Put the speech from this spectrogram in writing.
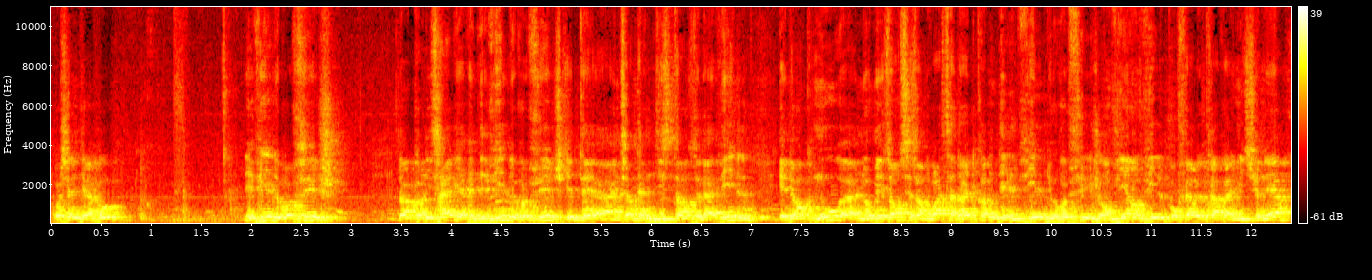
Prochaine diapo. Les villes de refuge. Donc en Israël, il y avait des villes de refuge qui étaient à une certaine distance de la ville. Et donc nous, euh, nos maisons, ces endroits, ça doit être comme des villes de refuge. On vient en ville pour faire le travail missionnaire,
